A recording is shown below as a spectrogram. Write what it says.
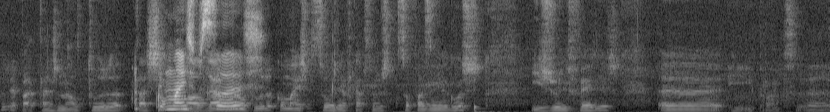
Pois, epá, estás na altura, estás Com sempre mais Algarve pessoas. na altura com mais pessoas, né? Porque há pessoas que só fazem agosto e julho férias. ah, e pronto, ah,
